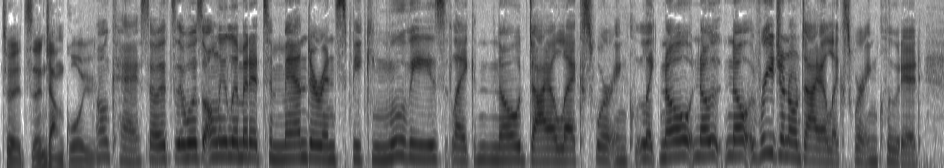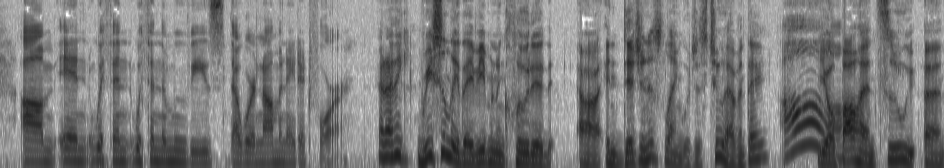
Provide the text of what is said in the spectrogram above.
对，只能讲国语。 Okay, so it's, it was only limited to Mandarin speaking movies. Like no dialects were included. Like no no no regional dialects were included um, in within within the movies that were nominated for. And I think recently they've even included uh, indigenous languages too, haven't they? 哦有包含族语，呃，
